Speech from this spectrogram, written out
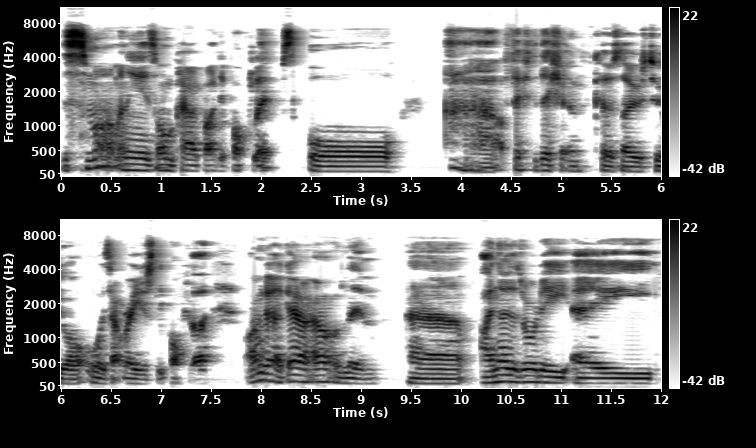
the smart money is on Powered by the Apocalypse or uh, Fifth Edition because those two are always outrageously popular. I'm going to go out on a limb. Uh, I know there's already a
